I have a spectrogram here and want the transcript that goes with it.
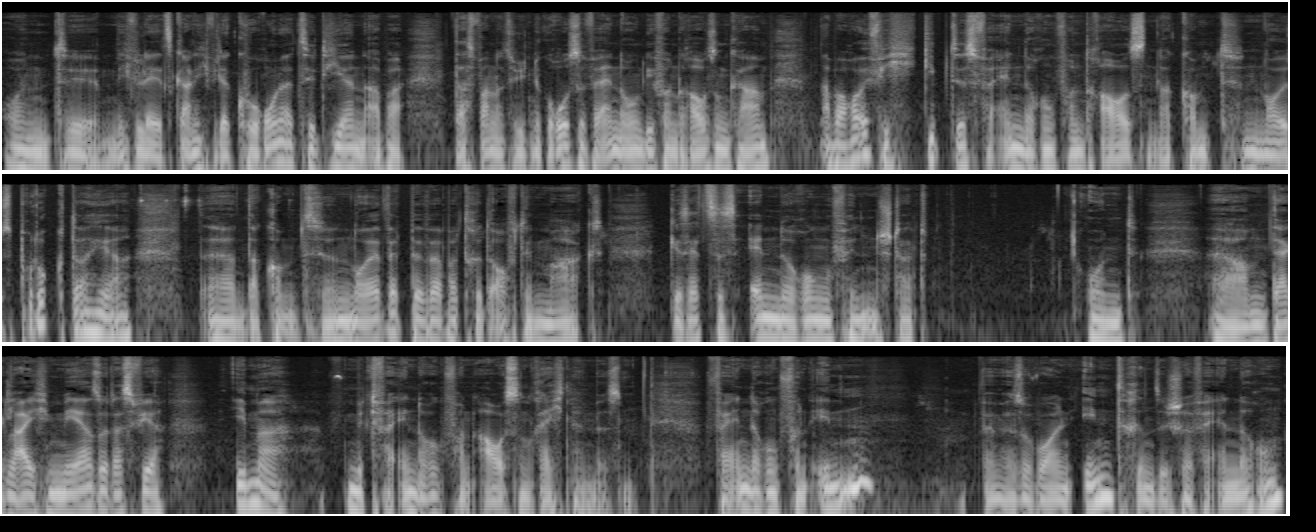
Und äh, ich will ja jetzt gar nicht wieder Corona zitieren, aber das war natürlich eine große Veränderung, die von draußen kam. Aber häufig gibt es Veränderungen von draußen. Da kommt ein neues Produkt daher, äh, da kommt ein neuer Wettbewerber tritt auf den Markt, Gesetzesänderungen finden statt und ähm, dergleichen mehr, sodass wir immer mit Veränderung von außen rechnen müssen. Veränderung von innen, wenn wir so wollen, intrinsische Veränderung,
